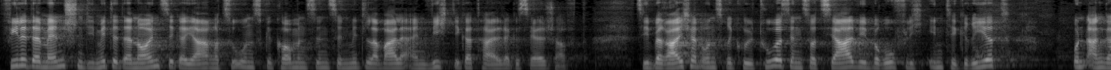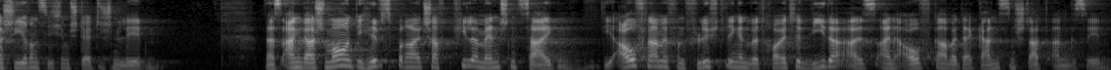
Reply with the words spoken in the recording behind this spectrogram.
Viele der Menschen, die Mitte der 90er Jahre zu uns gekommen sind, sind mittlerweile ein wichtiger Teil der Gesellschaft. Sie bereichern unsere Kultur, sind sozial wie beruflich integriert und engagieren sich im städtischen Leben. Das Engagement und die Hilfsbereitschaft vieler Menschen zeigen, die Aufnahme von Flüchtlingen wird heute wieder als eine Aufgabe der ganzen Stadt angesehen.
